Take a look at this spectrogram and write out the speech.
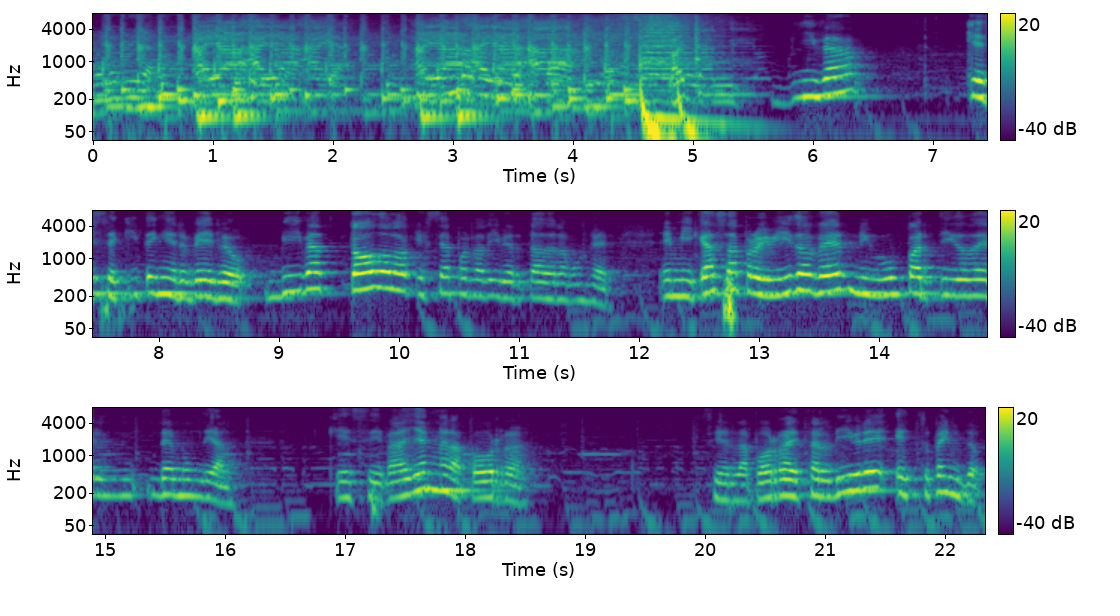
Buenos días. Viva que se quiten el velo, viva todo lo que sea por la libertad de la mujer. En mi casa prohibido ver ningún partido del, del mundial. Que se vayan a la porra. Si en la porra están libres, estupendo.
